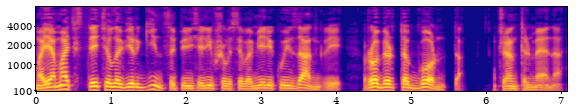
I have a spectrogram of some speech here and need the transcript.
моя мать встретила виргинца, переселившегося в Америку из Англии, Роберта Горнта, джентльмена,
